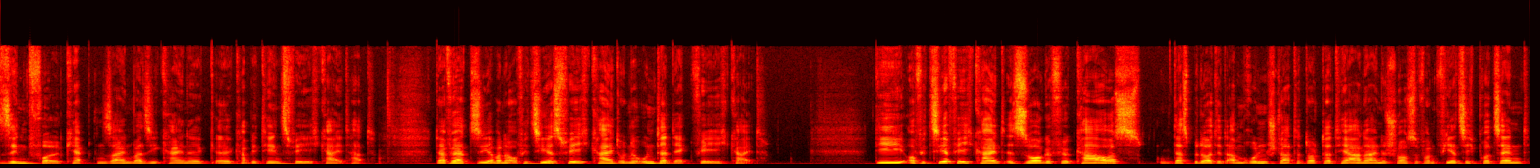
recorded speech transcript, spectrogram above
sinnvoll Captain sein, weil sie keine äh, Kapitänsfähigkeit hat. Dafür hat sie aber eine Offiziersfähigkeit und eine Unterdeckfähigkeit. Die Offizierfähigkeit ist Sorge für Chaos. Das bedeutet, am Rundenstart hat Dr. Theana eine Chance von 40%,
